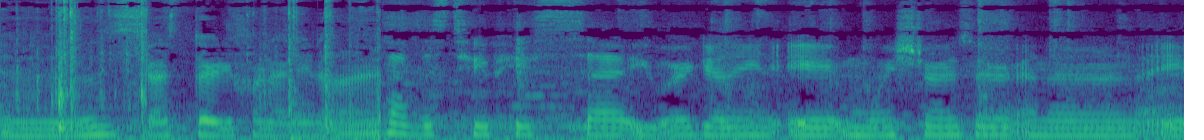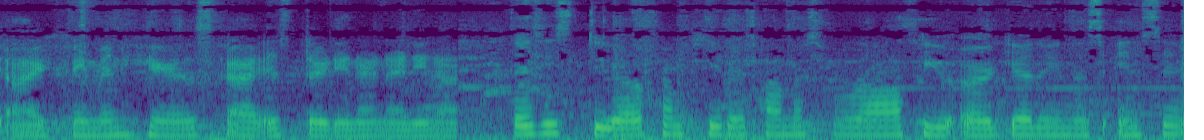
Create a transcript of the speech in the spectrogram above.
is guy's $34.99 have this two-piece set. You are getting a moisturizer and then a eye cream in here. This guy is $39.99. There's this duo from Peter Thomas Roth. You are getting this instant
